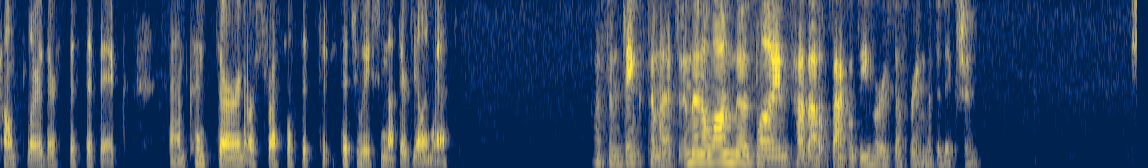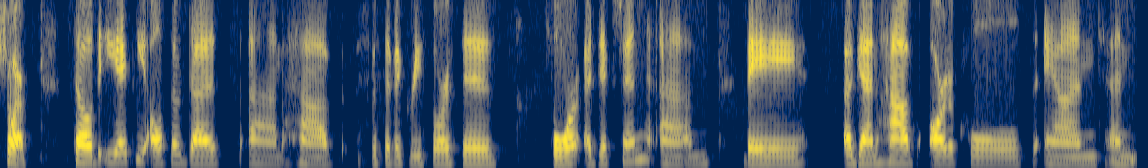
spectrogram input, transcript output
counselor their specific um, concern or stressful situation that they're dealing with. Awesome. Thanks so much. And then along those lines, how about faculty who are suffering with addiction? Sure. So the EAP also does um, have specific resources for addiction. Um, they again have articles and and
